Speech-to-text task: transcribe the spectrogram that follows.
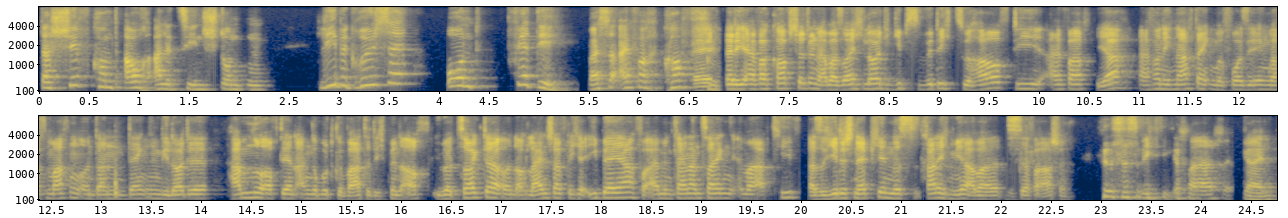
das Schiff kommt auch alle zehn Stunden. Liebe Grüße und für die. Weißt du, einfach Kopfschütteln. Äh, ich einfach Kopfschütteln, aber solche Leute gibt es wirklich zuhauf, die einfach, ja, einfach nicht nachdenken, bevor sie irgendwas machen und dann denken, die Leute haben nur auf deren Angebot gewartet. Ich bin auch überzeugter und auch leidenschaftlicher Ebayer, vor allem in Kleinanzeigen immer aktiv. Also jedes Schnäppchen, das kann ich mir, aber das ist ja Verarsche. Das ist richtige Verarsche. Geil.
